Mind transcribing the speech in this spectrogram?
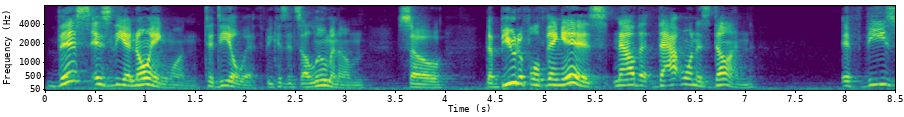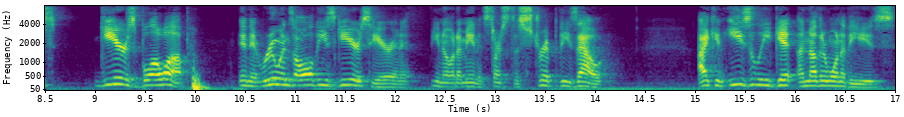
this is the annoying one to deal with because it's aluminum. So the beautiful thing is, now that that one is done, if these gears blow up and it ruins all these gears here and it, you know what I mean, it starts to strip these out, I can easily get another one of these,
